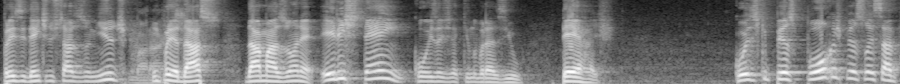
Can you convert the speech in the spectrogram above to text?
presidente dos Estados Unidos Barato. um pedaço da Amazônia. Eles têm coisas aqui no Brasil, terras. Coisas que poucas pessoas sabem.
